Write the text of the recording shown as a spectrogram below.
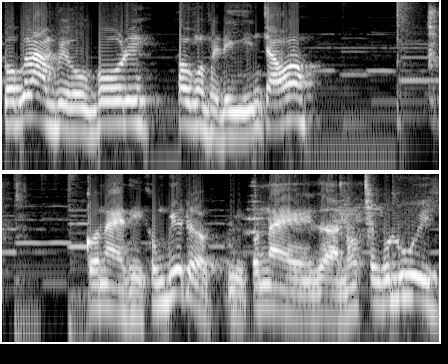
Cô cứ làm việc của cô đi. Không cần phải để ý đến cháu không con này thì không biết được, vì con này giờ nó không có đuôi.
